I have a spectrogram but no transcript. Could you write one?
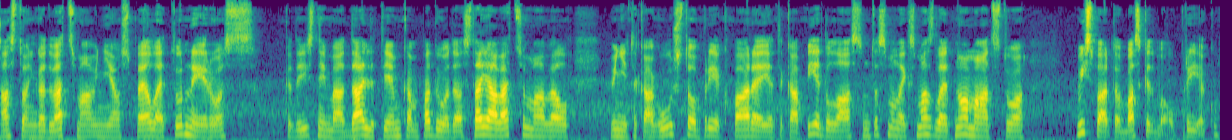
Astoņu gadu vecumā viņi jau spēlē turnīros, kad īstenībā daļa tiem, kam padodas tajā vecumā, vēl viņi gūst to prieku, pārējie piedalās. Tas man liekas, mazliet nomāca to vispār to basketbolu prieku.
